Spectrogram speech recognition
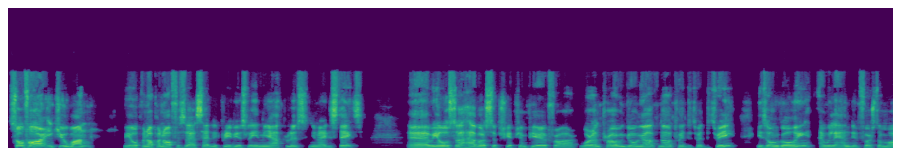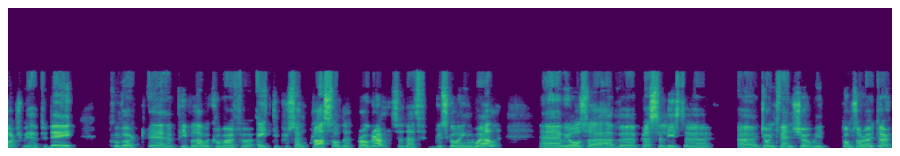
So far in Q1, we opened up an office, as I said it previously, in Minneapolis, United States. Uh, we also have our subscription period for our warrant program going out now, 2023, is ongoing, and will end in first of March. We have today convert uh, people that will convert for 80% plus of the program, so that is going well. Uh, we also have press released a uh, uh, joint venture with Thomson Reuters,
